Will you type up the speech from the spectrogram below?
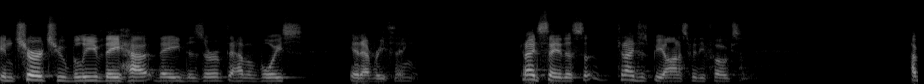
in church who believe they, have, they deserve to have a voice in everything. Can I say this? Can I just be honest with you, folks? i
